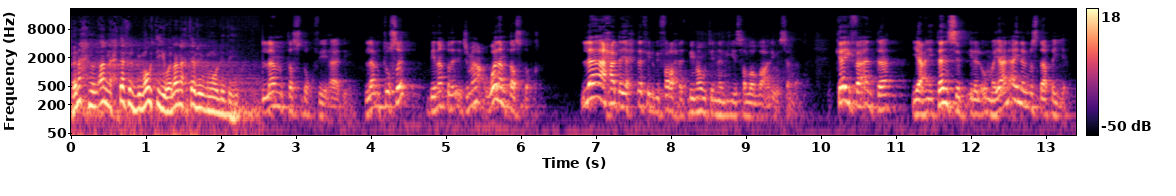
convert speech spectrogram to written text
فنحن الآن نحتفل بموته ولا نحتفل بمولده. لم تصدق في هذه. لم تصب بنقل الإجماع ولم تصدق. لا أحد يحتفل بفرح بموت النبي صلى الله عليه وسلم. كيف أنت يعني تنسب إلى الأمة؟ يعني أين المصداقية؟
